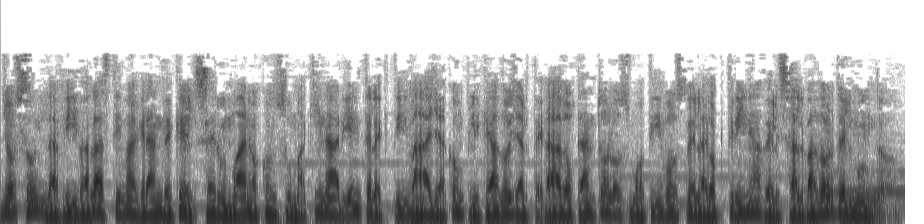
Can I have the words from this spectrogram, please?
yo soy la vida. Lástima grande que el ser humano con su maquinaria intelectiva haya complicado y alterado tanto los motivos de la doctrina del Salvador del mundo.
